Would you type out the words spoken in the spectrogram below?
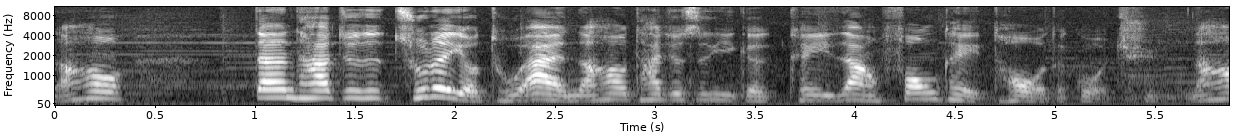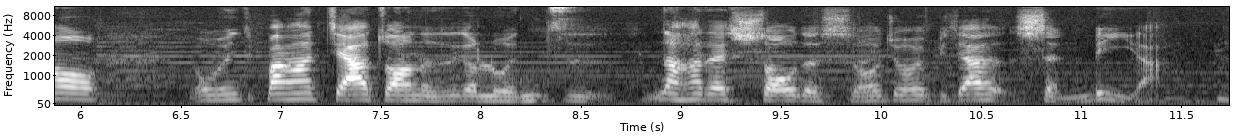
然后，但是它就是除了有图案，然后它就是一个可以让风可以透的过去。然后我们帮他加装的这个轮子，那他在收的时候就会比较省力啦。嗯，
